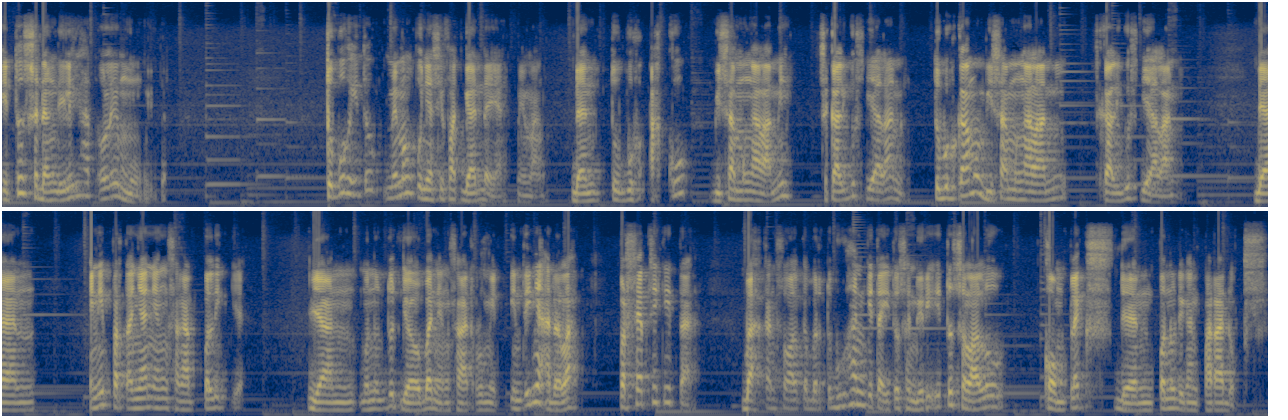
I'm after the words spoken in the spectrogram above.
itu sedang dilihat olehmu gitu tubuh itu memang punya sifat ganda ya, memang. Dan tubuh aku bisa mengalami sekaligus dialami. Tubuh kamu bisa mengalami sekaligus dialami. Dan ini pertanyaan yang sangat pelik ya, yang menuntut jawaban yang sangat rumit. Intinya adalah persepsi kita, bahkan soal kebertubuhan kita itu sendiri itu selalu kompleks dan penuh dengan paradoks.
